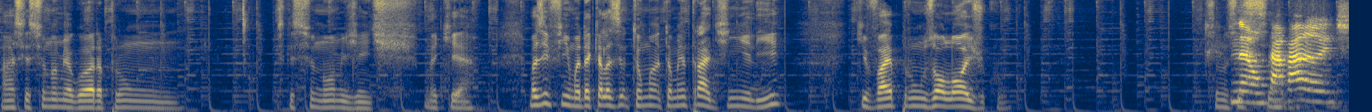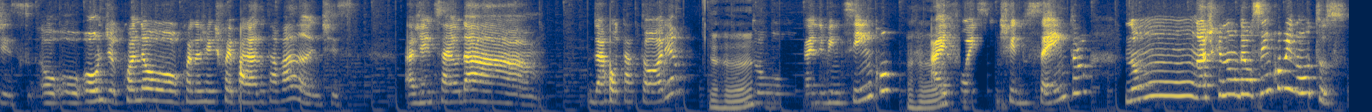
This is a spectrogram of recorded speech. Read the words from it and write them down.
Ah, esqueci o nome agora. Para um. Esqueci o nome, gente. Como é que é? Mas enfim, uma daquelas. Tem uma, tem uma entradinha ali que vai para um zoológico. Não, não tava antes. O, onde, quando, eu, quando a gente foi parado, tava antes. A gente saiu da, da rotatória uhum. do N25, uhum. aí foi sentido centro. Num, acho que não deu cinco minutos.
